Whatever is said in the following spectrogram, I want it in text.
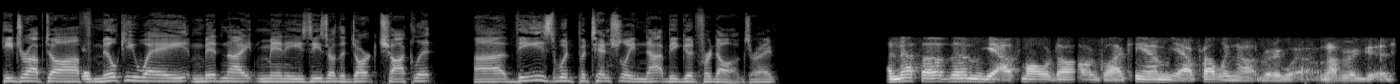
He dropped off Milky Way Midnight Minis. These are the dark chocolate. Uh, these would potentially not be good for dogs, right? Enough of them, yeah. A smaller dog like him, yeah, probably not very well, not very good.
